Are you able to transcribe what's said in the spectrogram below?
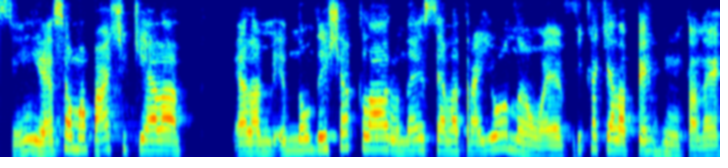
Sim, essa é uma parte que ela ela não deixa claro, né, se ela traiu ou não. É, fica aquela pergunta, né?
